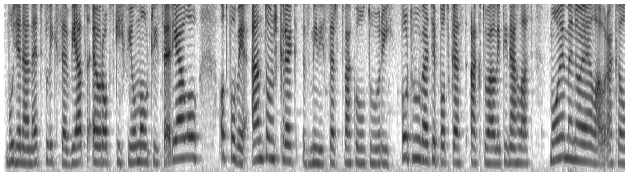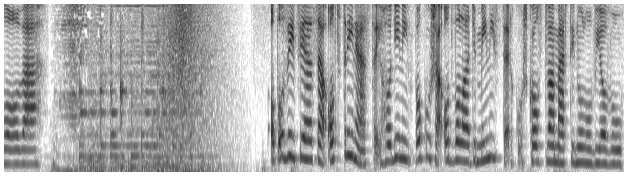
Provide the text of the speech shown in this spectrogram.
Bude na Netflixe viac európskych filmov či seriálov, odpovie Anton Škrek z Ministerstva kultúry. Počúvate podcast Aktuality na hlas. Moje meno je Laura Kelová. Opozícia sa od 13. hodiny pokúša odvolať ministerku školstva Martinu Lubiovú.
